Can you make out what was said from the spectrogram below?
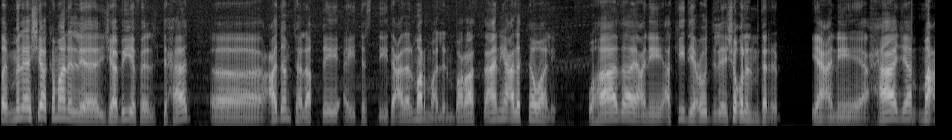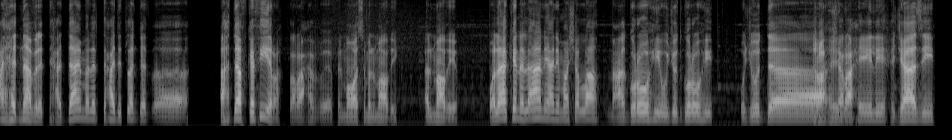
طيب من الأشياء كمان الإيجابية في الاتحاد آه عدم تلقي أي تسديده على المرمى للمباراة الثانية على التوالي. وهذا يعني أكيد يعود لشغل المدرب. يعني حاجة ما عهدناه في الاتحاد. دائما الاتحاد يتلقى آه أهداف كثيرة صراحة في المواسم الماضي الماضية. ولكن الآن يعني ما شاء الله مع قروهي وجود قروهي وجود آه شراحيلي. شراحيلي حجازي.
